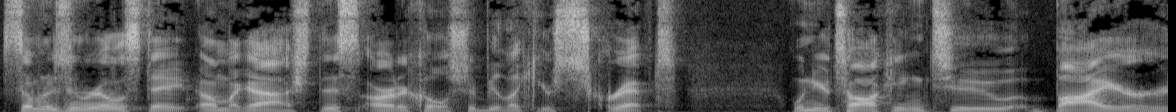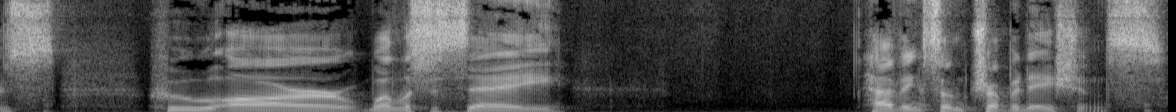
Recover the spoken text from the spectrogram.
someone who's in real estate, oh my gosh, this article should be like your script when you're talking to buyers who are, well, let's just say, having some trepidations.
